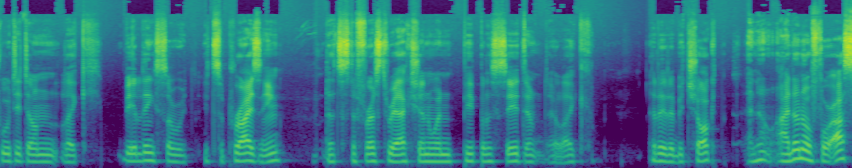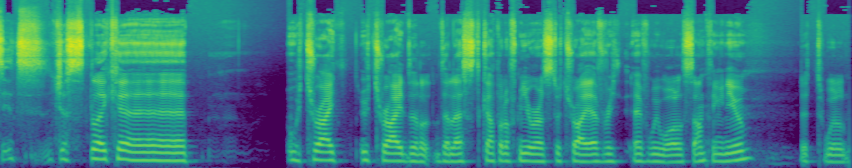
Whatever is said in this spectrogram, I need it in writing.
put it on like buildings so it- it's surprising that's the first reaction when people see it and they're like a little bit shocked i know i don't know for us it's just like uh we tried we tried the, the last couple of murals to try every every wall something new that will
